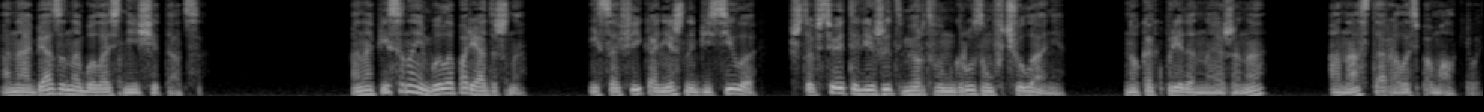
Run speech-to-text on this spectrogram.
она обязана была с ней считаться. А написано им было порядочно, и Софи, конечно, бесила, что все это лежит мертвым грузом в чулане, но как преданная жена она старалась помалкивать.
